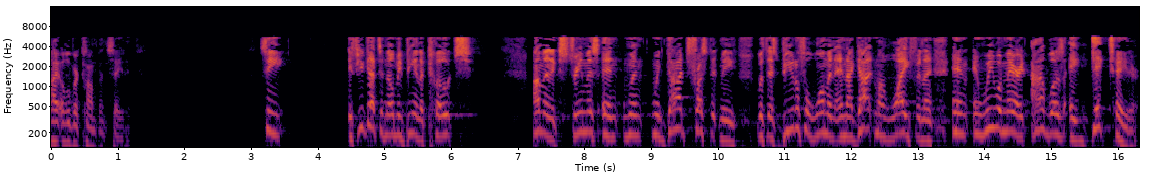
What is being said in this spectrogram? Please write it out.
I overcompensated. See, if you got to know me being a coach, I'm an extremist. And when, when God trusted me with this beautiful woman and I got my wife and, I, and, and we were married, I was a dictator.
